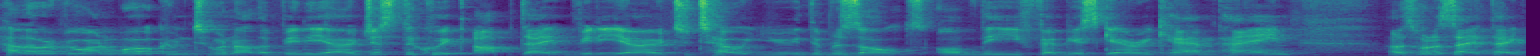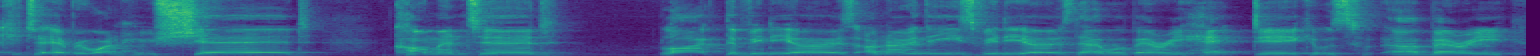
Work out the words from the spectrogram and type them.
Hello everyone, welcome to another video. Just a quick update video to tell you the results of the Febuscary campaign. I just want to say thank you to everyone who shared, commented, liked the videos. I know these videos, they were very hectic. It was uh, very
